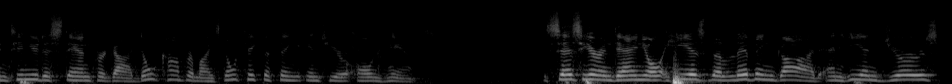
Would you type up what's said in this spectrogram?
Continue to stand for God. Don't compromise. Don't take the thing into your own hands. It says here in Daniel, He is the living God and He endures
